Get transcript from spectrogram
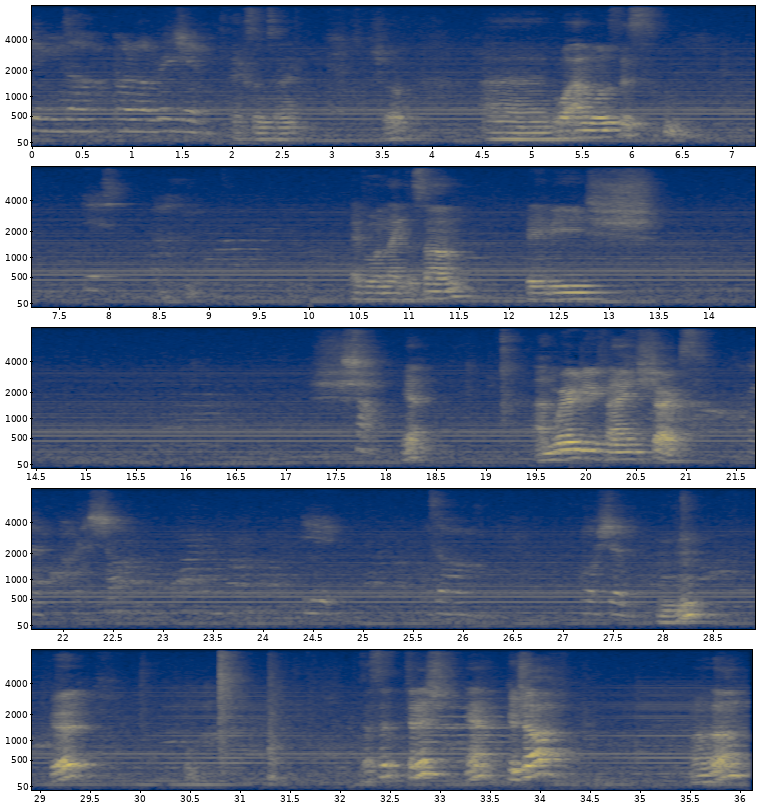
in the polar region. Excellent? Sure. And what animal is this? Everyone like the song? Baby shh. shark. Yeah. And where do you find sharks? I find shark in the ocean. Mm-hmm. Good. That's it. Finished? Yeah. Good job. Anladın?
